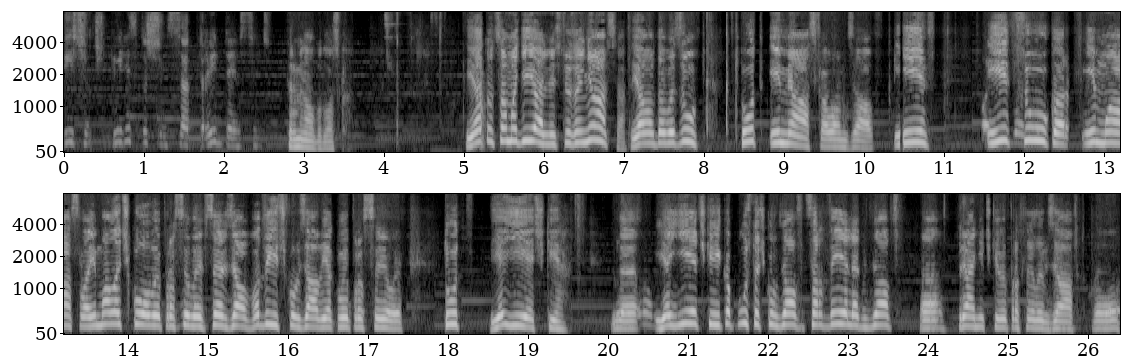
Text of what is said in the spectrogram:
1463,10. Термінал, будь ласка. Я тут самодіяльністю зайнявся. Я вам довезу. Тут і м'яско вам взяв, і, і цукор, і масло, і молочко ви просили, все взяв, водичку взяв, як ви просили. Тут яєчки. Е, Яєчки і капусточку взяв, сарделек взяв, е, прянички ви просили, взяв. Е.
